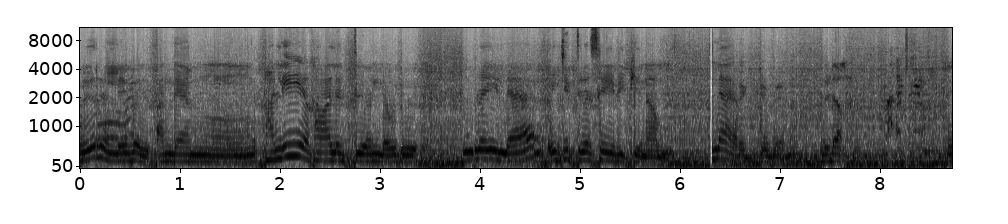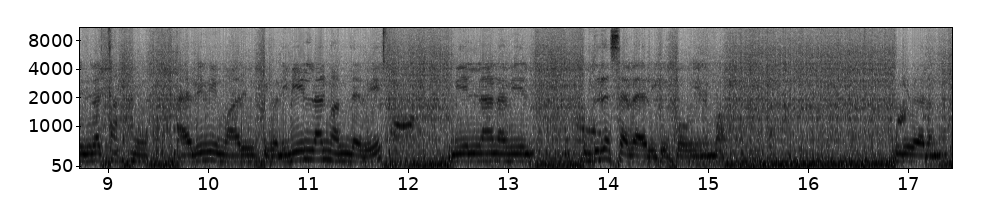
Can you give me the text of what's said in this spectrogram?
வேறு லெவல் அந்த பழைய காலத்து அந்த ஒரு உரையில எஜிப்துல சேரிக்கணும் நல்லா இருக்குது. இடம். இதுல த அருவி மாறி விட்டுக்கணும் இவையெல்லாம் வந்தது. வேலான வேல் குதிரை சவாரிக்கு போகணுமா இங்கே வரணும்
